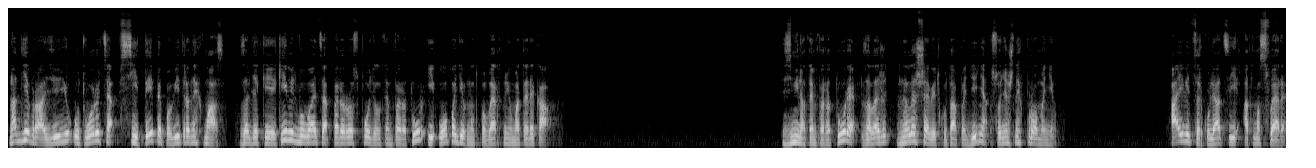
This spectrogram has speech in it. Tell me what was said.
Над Євразією утворюються всі типи повітряних мас, завдяки яким відбувається перерозподіл температур і опадів над поверхнею материка. Зміна температури залежить не лише від кута падіння сонячних променів, а й від циркуляції атмосфери.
